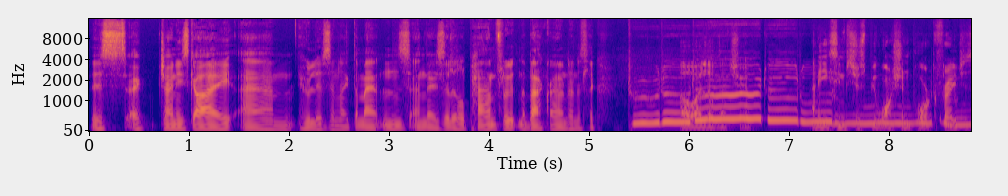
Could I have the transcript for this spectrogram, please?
this uh, Chinese guy um, who lives in like the mountains, and there's a little pan flute in the background, and it's like. Oh, I love that shit. And he seems to just be washing pork for ages.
